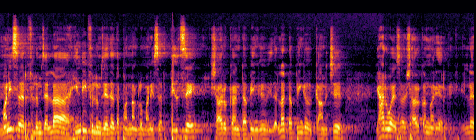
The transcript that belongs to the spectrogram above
Mani sir films எல்லாம் ஹிந்தி ஃபிலிம்ஸ் எதை எதை பண்ணாங்களோ மணி சார் தில்சே ஷாருக் கான் டப்பிங்கு இதெல்லாம் டப்பிங்கு காமிச்சு யார் வாய்ஸ் ஷாருக் கான் மாதிரியே இருக்குது இல்லை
